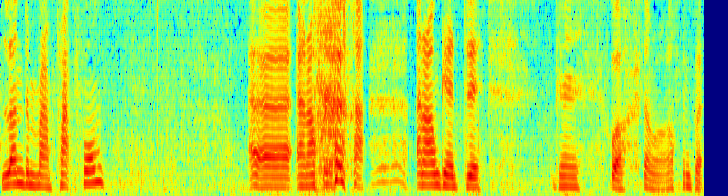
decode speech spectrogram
London Man platform. Uh, and I'm and I'm going to going well, I don't laughing, but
